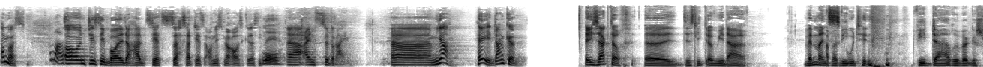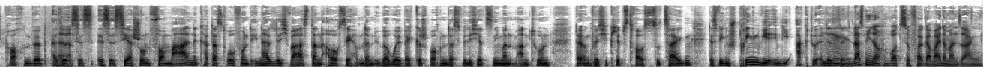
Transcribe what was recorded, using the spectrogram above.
haben wir's. Haben wir's. Und GC Bolder hat jetzt, das hat jetzt auch nichts mehr rausgerissen. Nee. Äh, 1 zu 3. Ähm, ja, hey, danke. Ich sag doch, äh, das liegt irgendwie da. Wenn man es gut hin. wie darüber gesprochen wird. Also Ja. es ist es ist ja schon formal eine Katastrophe und inhaltlich war es dann auch. Sie haben dann über Wellbeck gesprochen. Das will ich jetzt niemandem antun, da irgendwelche Clips draus zu zeigen. Deswegen springen wir in die aktuelle Hm, Sendung. Lass mich noch ein Wort zu Volker Weidemann sagen.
